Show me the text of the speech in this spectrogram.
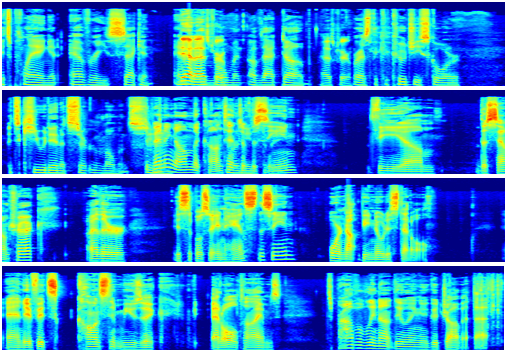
it's playing at every second, every Yeah, that's true. moment of that dub. That's true. Whereas the Kikuchi score, it's cued in at certain moments. Depending on the content of the needs be. scene, the um the soundtrack either is supposed to enhance the scene or not be noticed at all. And if it's constant music at all times, it's probably not doing a good job at that.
